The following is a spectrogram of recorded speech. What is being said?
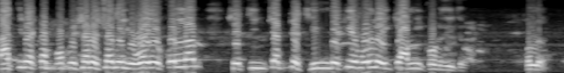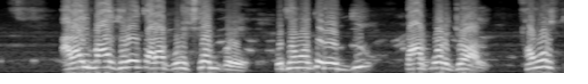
কাতির একটা প্রফেসরের সাথে যোগাযোগ করলাম, সে তিন চারটে থিম দেখিয়ে বলল, এইটা আমি করে দিতে পারি। হলো। আড়াই মাস ধরে তারা পরিশ্রম করে, প্রথমত রোদ্দু, তারপর জল। সমস্ত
